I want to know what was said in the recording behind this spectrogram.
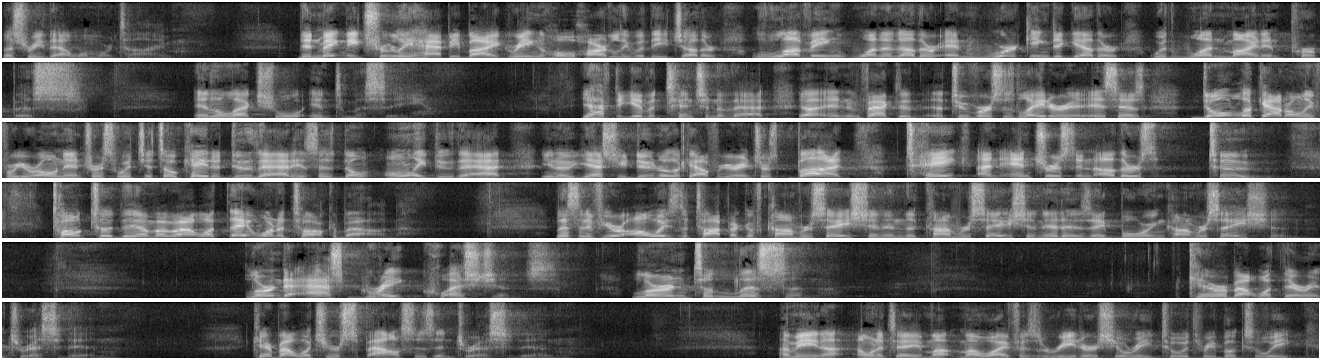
Let's read that one more time. Then make me truly happy by agreeing wholeheartedly with each other, loving one another, and working together with one mind and purpose. Intellectual intimacy. You have to give attention to that. Uh, and in fact, uh, two verses later, it says, Don't look out only for your own interests, which it's okay to do that. It says, Don't only do that. You know, yes, you do look out for your interests, but take an interest in others too. Talk to them about what they want to talk about. Listen, if you're always the topic of conversation in the conversation, it is a boring conversation. Learn to ask great questions, learn to listen, care about what they're interested in, care about what your spouse is interested in. I mean, I, I want to tell you, my, my wife is a reader. She'll read two or three books a week.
